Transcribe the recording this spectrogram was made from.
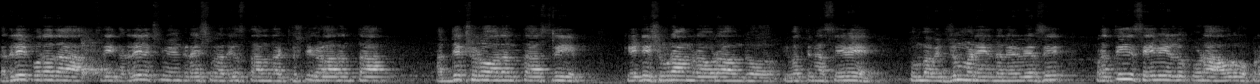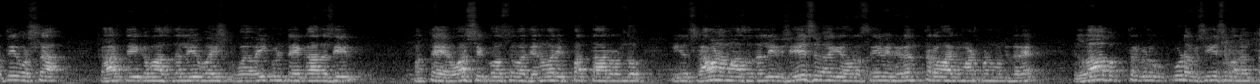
ಕದಲೀಪುರದ ಶ್ರೀ ಕದಲಿ ಲಕ್ಷ್ಮೀ ವೆಂಕಟೇಶ್ವರ ದೇವಸ್ಥಾನದ ಟ್ರಸ್ಟಿಗಳಾದಂಥ ಅಧ್ಯಕ್ಷರು ಆದಂಥ ಶ್ರೀ ಕೆ ಟಿ ಶಿವರಾಮ್ರವರ ಒಂದು ಇವತ್ತಿನ ಸೇವೆ ತುಂಬ ವಿಜೃಂಭಣೆಯಿಂದ ನೆರವೇರಿಸಿ, ಪ್ರತಿ ಸೇವೆಯಲ್ಲೂ ಕೂಡ ಅವರು ಪ್ರತಿ ವರ್ಷ ಕಾರ್ತೀಕ ಮಾಸದಲ್ಲಿ ವೈಕುಂಠ ಏಕಾದಶಿ ಮತ್ತೆ ವಾರ್ಷಿಕೋತ್ಸವ ಜನವರಿ ಇಪ್ಪತ್ತಾರರಂದು ಈ ಶ್ರಾವಣ ಮಾಸದಲ್ಲಿ ವಿಶೇಷವಾಗಿ ಅವರ ಸೇವೆ ನಿರಂತರವಾಗಿ ಮಾಡ್ಕೊಂಡು ಬಂದಿದ್ದಾರೆ. ಎಲ್ಲಾ ಭಕ್ತರುಗಳಿಗೂ ಕೂಡ ವಿಶೇಷವಾದಂಥ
